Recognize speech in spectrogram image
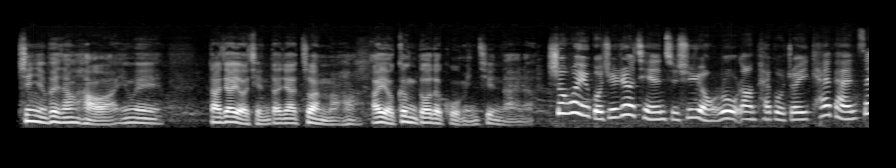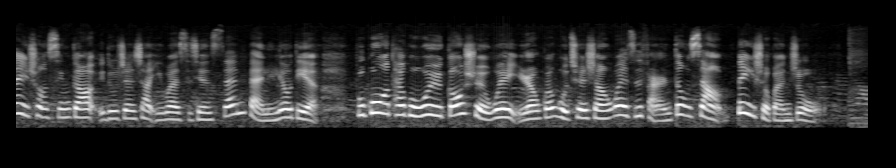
心情非常好啊，因为大家有钱，大家赚嘛哈，还有更多的股民进来了。受惠于国际热钱持续涌入，让台股周一开盘再创新高，一度站上一万四千三百零六点。不过，台股位于高水位，也让关股券商外资法人动向备受关注。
